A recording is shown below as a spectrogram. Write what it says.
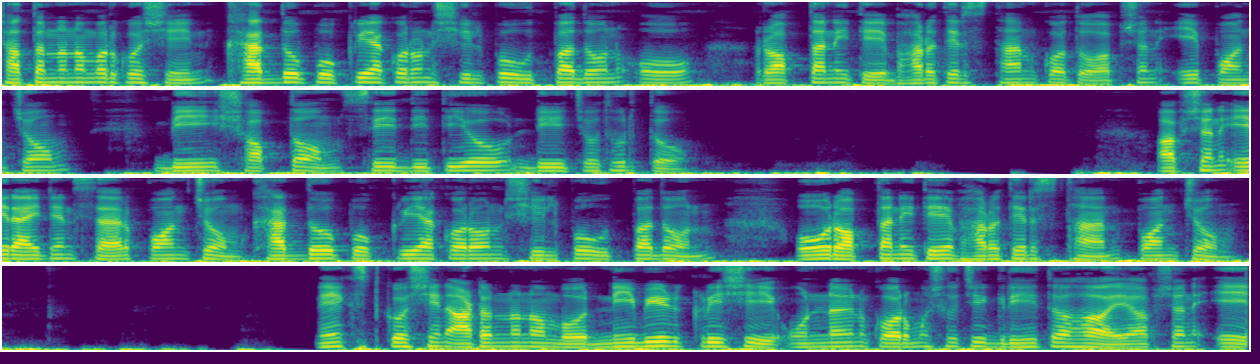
সাতান্ন নম্বর কোশ্চেন খাদ্য প্রক্রিয়াকরণ শিল্প উৎপাদন ও রপ্তানিতে ভারতের স্থান কত? অপশন এ পঞ্চম বি সপ্তম সি দ্বিতীয় ডি চতুর্থ। অপশন এ রাইট অ্যান্সার পঞ্চম, খাদ্য প্রক্রিয়াকরণ, শিল্প উৎপাদন ও রপ্তানিতে ভারতের স্থান, পঞ্চম। নেক্সট কোশ্চেন আটান্ন নম্বর, নিবিড় কৃষি, উন্নয়ন কর্মসূচি গৃহীত হয়, অপশন এ,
